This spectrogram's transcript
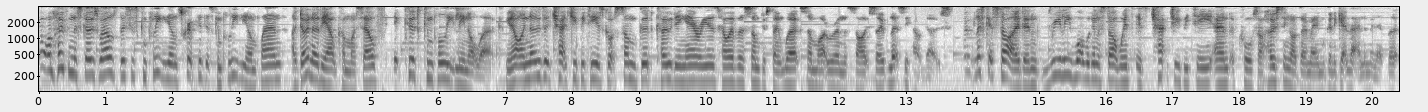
Well, I'm hoping this goes well, this is completely unscripted, it's completely unplanned, I don't know the outcome myself, it could completely not work. You know, I know that ChatGPT has got some good coding areas, however some just don't work, some might ruin the site, so let's see how it goes. So let's get started and really what we're going to start with is ChatGPT and of course our hosting our domain, we're going to get that in a minute, but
